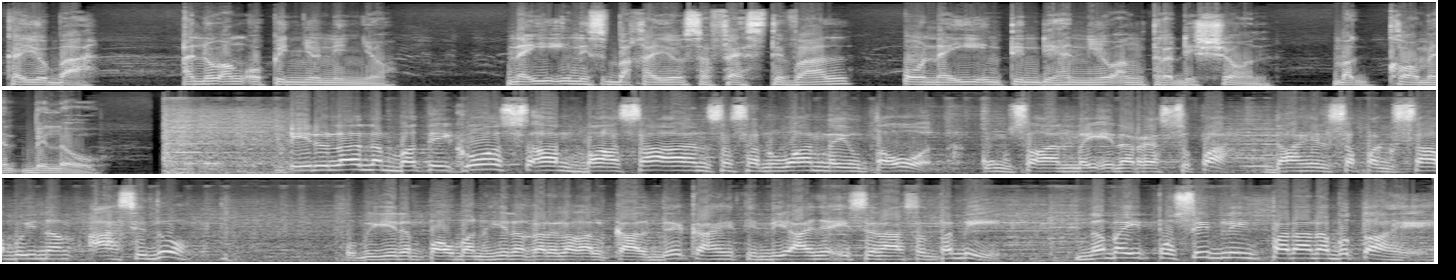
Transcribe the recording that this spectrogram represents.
Kayo ba? Ano ang opinyon ninyo? Naiinis ba kayo sa festival o naiintindihan niyo ang tradisyon? Mag-comment below. Inulan ng batikos ang basaan sa San Juan ngayong taon kung saan may inaresto pa dahil sa pagsaboy ng asido. Humingi ng paumanhin ang kanilang alkalde kahit hindi anya isinasantabi na may posibleng pananabotahe.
